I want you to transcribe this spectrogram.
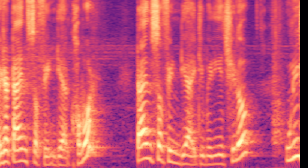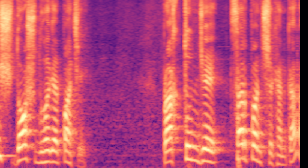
এটা টাইমস অফ ইন্ডিয়ার খবর। টাইমস অফ ইন্ডিয়া এটি বেরিয়েছিল উনিশ দশ দু হাজার পাঁচে। প্রাক্তন যে সারপঞ্চ সেখানকার,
